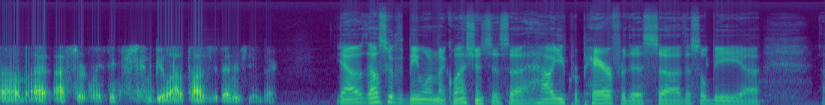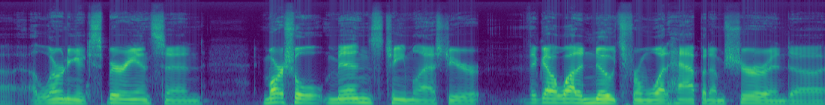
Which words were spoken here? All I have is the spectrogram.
um, I, I certainly think there's going to be a lot of positive energy in there. Yeah, that was going to be one of my questions: is uh, how you prepare for this. Uh, this will be uh, uh, a learning experience, and Marshall men's team last year. They've got a lot of notes from what happened, I'm sure, and uh,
